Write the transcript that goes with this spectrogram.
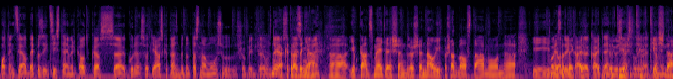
potenciāli depozīta sistēma ir kaut kas, kur esot jāskatās, bet nu, tas nav mūsu šobrīd uzdevums. Nu jā, katrā ziņā, uh, jebkāda smēķēšana droši vien nav īpaši atbalstāma. Un, uh, mēs noteikti kaitējam jūsu veselībai. Tieši tā.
